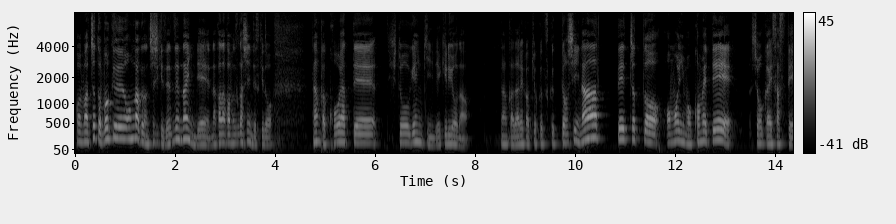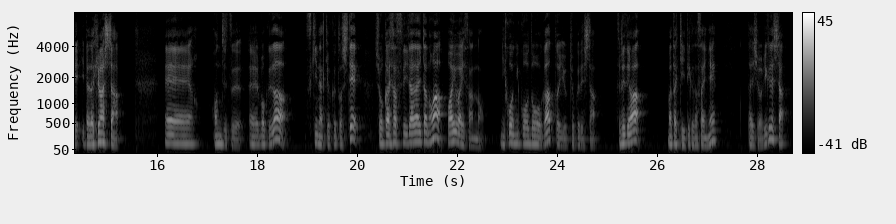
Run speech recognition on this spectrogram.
これまあちょっと僕音楽の知識全然ないんでなかなか難しいんですけどなんかこうやって人を元気にできるようななんか誰か曲作ってほしいなっでちょっと思いも込めて紹介させていただきました。えー、本日、えー僕が好きな曲として紹介させていただいたのはワイワイさんのニコニコ動画という曲でした。それではまた聴いてくださいね。大将陸でした。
